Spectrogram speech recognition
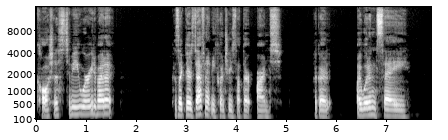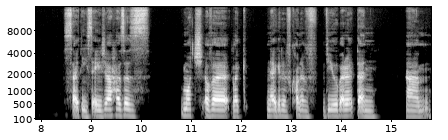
cautious to be worried about it. Because like there's definitely countries that there aren't like I I wouldn't say Southeast Asia has as much of a like negative kind of view about it than um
